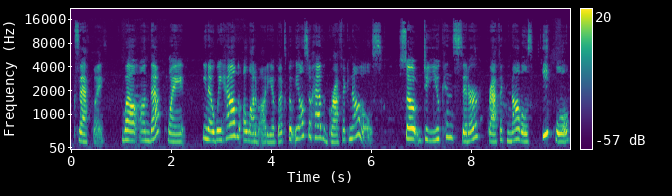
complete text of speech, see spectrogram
Exactly. Well on that point you know we have a lot of audiobooks but we also have graphic novels. So do you consider graphic novels equal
